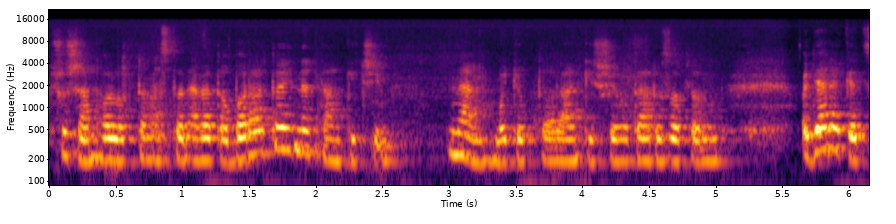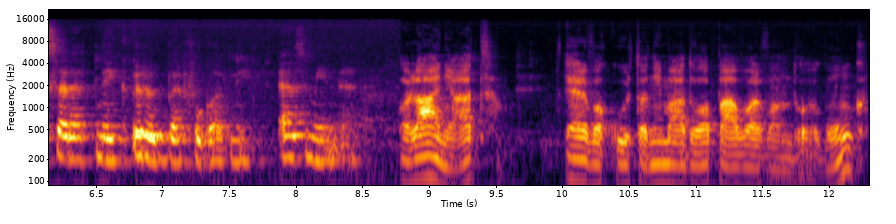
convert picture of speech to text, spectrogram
Sosem hallottam ezt a nevet a barátaidnak, nem kicsim. Nem, motyogta a lány kicsi határozatlanul. A gyereket szeretnék örökbe fogadni. Ez minden. A lányát elvakultan imádó apával van dolgunk,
